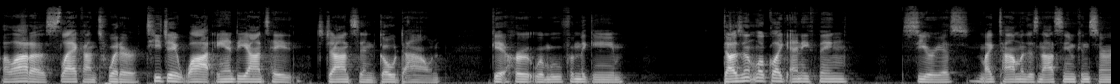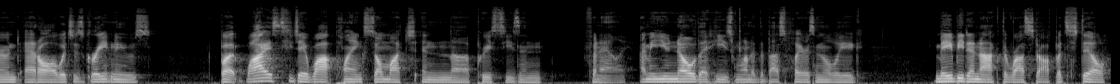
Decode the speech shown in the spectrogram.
a lot of slack on Twitter. TJ Watt and Diontae Johnson go down, get hurt, removed from the game. Doesn't look like anything serious. Mike Tomlin does not seem concerned at all, which is great news. But why is TJ Watt playing so much in the preseason finale? I mean, you know that he's one of the best players in the league. Maybe to knock the rust off, but still,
